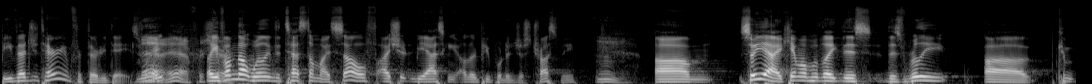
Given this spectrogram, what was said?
be vegetarian for 30 days, Yeah, right? yeah, for like if. I'm not willing to test on myself, I shouldn't be asking other people to just trust me. Mm. Um, so yeah, I came up with like this this really uh, com-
